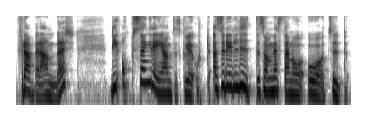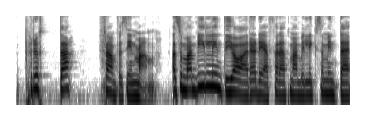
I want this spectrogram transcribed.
framför Anders. Det är också en grej jag inte skulle ha gjort. Alltså det är lite som nästan att, att typ prutta framför sin man. Alltså man vill inte göra det för att man vill liksom inte...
